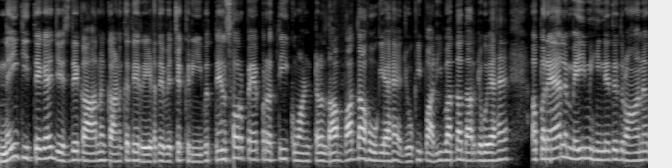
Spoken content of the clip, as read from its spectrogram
ਨਹੀਂ ਕੀਤੇ ਗਏ, ਜਿਸ ਦੇ ਕਾਰਨ ਕਣਕ ਦੇ ਰੇਟ ਦੇ ਵਿੱਚ ਕਰੀਬ 300 ਰੁਪਏ ਪ੍ਰਤੀ ਕੁਆਂਟਲ ਦਾ ਵਾਧਾ ਹੋ ਗਿਆ ਹੈ, ਜੋ ਕਿ ਭਾਰੀ ਵਾਧਾ ਦਰਜ ਹੋਇਆ ਹੈ। ਅਪ੍ਰੈਲ, ਮਈ ਮਹੀਨੇ ਦੇ ਦੌਰਾਨ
